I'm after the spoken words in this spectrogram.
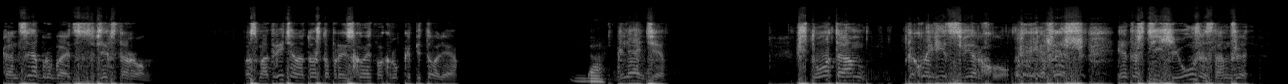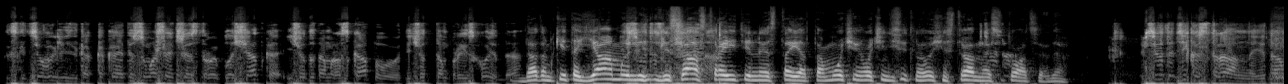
концы обрубаются со всех сторон. Посмотрите на то, что происходит вокруг Капитолия. Да. Гляньте, что там, какой вид сверху. это, ж, это ж тихий ужас, там же так сказать, все выглядит как какая-то сумасшедшая стройплощадка, и что-то там раскапывают, и что-то там происходит, да? Да, там какие-то ямы, леса строительные стоят, там очень-очень, действительно, очень странная ситуация, да. И все это дико странно, и там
